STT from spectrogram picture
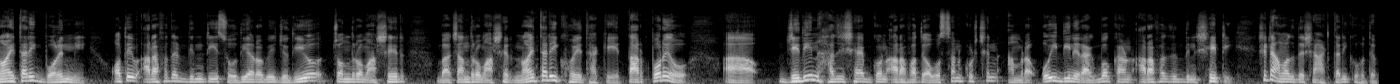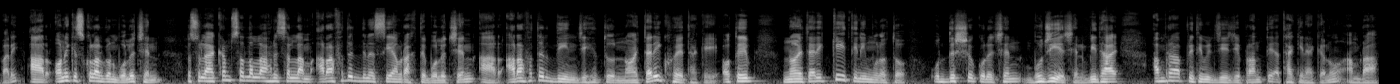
নয় তারিখ বলেননি, অতএব আরাফাতের দিনটি সৌদি আরবে যদিও চন্দ্র মাসের বা চান্দ্র মাসের নয় তারিখ হয়ে থাকে, তারপরেও যেদিন হাজি সাহেবগণ আরাফাতে অবস্থান করছেন, আমরা ওই দিনে রাখব, কারণ আরাফাতের দিন সেটি। সেটা আমাদের দেশে আট তারিখও হতে পারে। আর অনেক স্কলারগণ বলেছেন, রসুল আকরাম সাল্লাহ সাল্লাম আরাফাতের দিনে সিয়াম রাখতে বলেছেন, আর আরাফাতের দিন যেহেতু নয় তারিখ হয়ে থাকে, অতএব নয় তারিখকেই তিনি মূলত উদ্দেশ্য করেছেন, বুঝিয়েছেন। বিধায় আমরা পৃথিবীর যে যে প্রান্তে থাকি না কেন, আমরা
